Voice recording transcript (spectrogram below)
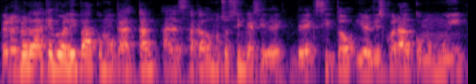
Pero es verdad que Dualipa como que ha, sacado muchos singles y de, éxito y el disco era como muy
